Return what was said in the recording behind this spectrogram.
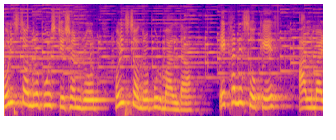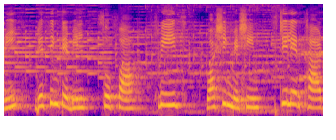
হরিশ্চন্দ্রপুর স্টেশন রোড, হরিশ্চন্দ্রপুর, মালদা। এখানে শোকেস, আলমারি, dressing table, sofa, fridge washing machine, স্টিলের খাট,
